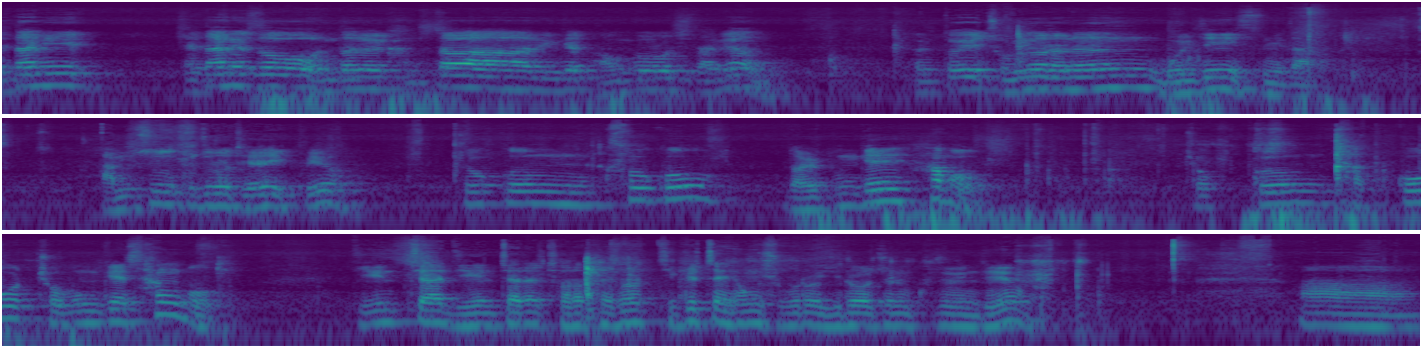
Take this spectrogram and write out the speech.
재단이 재단에서 원단을 감싸는 게 번거로우시다면 별도의 종료라는 몰딩이 있습니다. 암수 구조로 되어 있고요. 조금 크고 넓은 게 하부, 조금 작고 좁은 게 상부, 니은자 니은자를 결합해서 디귿자 형식으로 이루어지는 구조인데요. 아,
